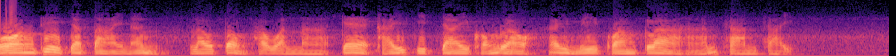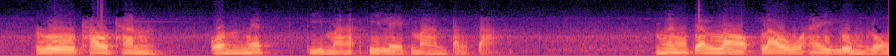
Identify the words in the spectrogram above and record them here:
ก่อนที่จะตายนั้น เราต้องภาวนาแก้ไขจิตใจของเราให้มีความกล้าหาญชาญชัย รู้เท่าทันกลเม็ดกิมากิเลสมารต่างมันจะหลอกเราให้ลุ่มหลง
